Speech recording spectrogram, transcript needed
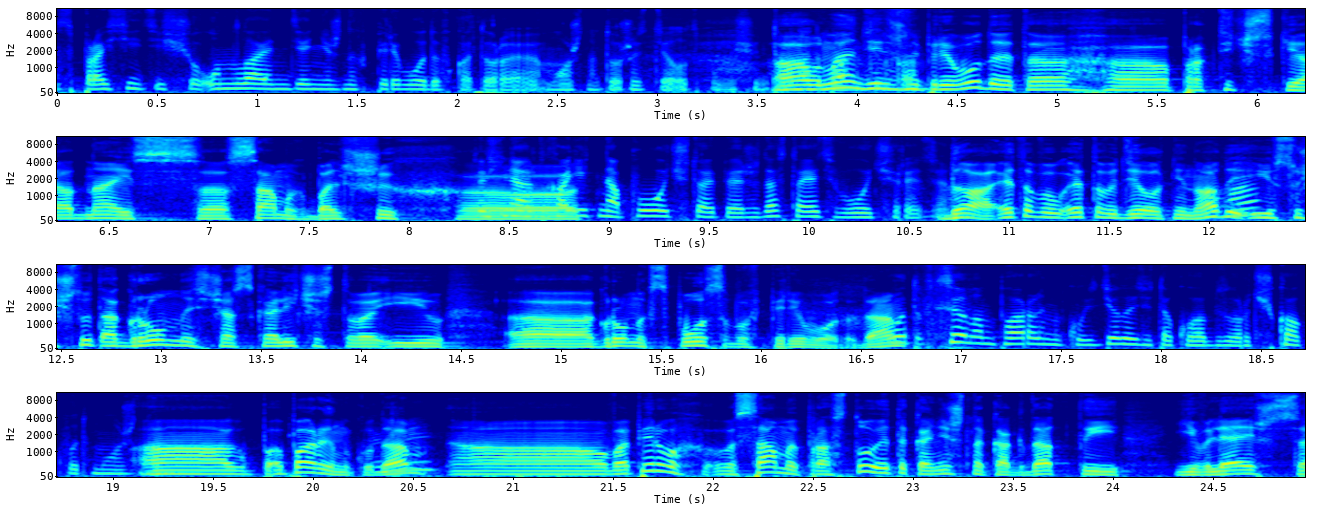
спросить еще онлайн денежных переводов, которые можно тоже сделать с помощью А интернет-банкинга. онлайн-денежные переводы это а, практически одна из а, самых больших. То есть не надо а, ходить на почту, опять же, да, стоять в очереди. Да, этого, этого делать не надо, Ага. и существует огромное сейчас количество и а, огромных способов перевода, да. Вот в целом по рынку сделайте такой обзорчик, как вот можно. А, по, по рынку, да. Мгм. А, во-первых, самый простой это, конечно, когда ты являешься,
